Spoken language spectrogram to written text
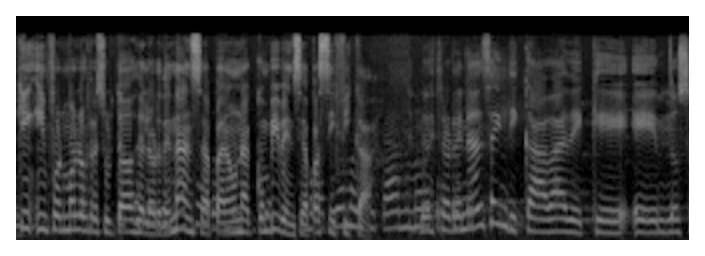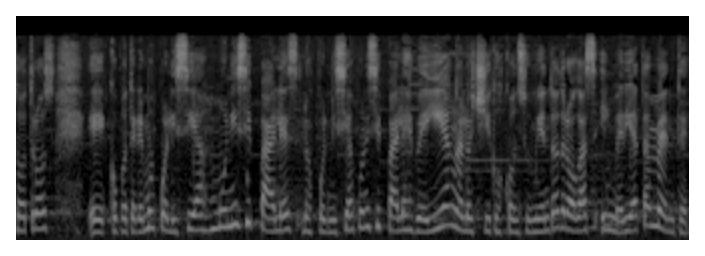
quien informó los resultados de la ordenanza para una convivencia pacífica. Nuestra ordenanza indicaba de que eh, nosotros, eh, como tenemos policías municipales, los policías municipales veían a los chicos consumiendo drogas inmediatamente.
